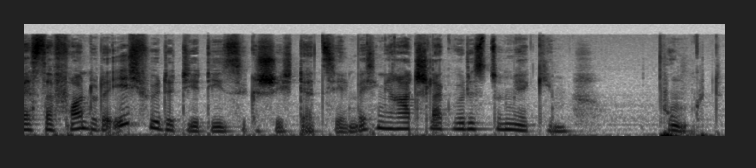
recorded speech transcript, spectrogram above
bester Freund oder ich würde dir diese Geschichte erzählen. Welchen Ratschlag würdest du mir geben? Punkt.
